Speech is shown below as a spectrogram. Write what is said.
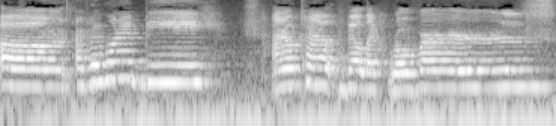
Um, I really want to be. I know, kind of build like rovers.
